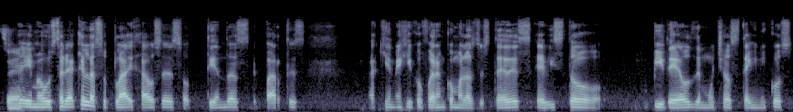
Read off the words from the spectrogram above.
¿sí? sí, me gustaría que las supply houses o tiendas de partes aquí en México fueran como las de ustedes. He visto videos de muchos técnicos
